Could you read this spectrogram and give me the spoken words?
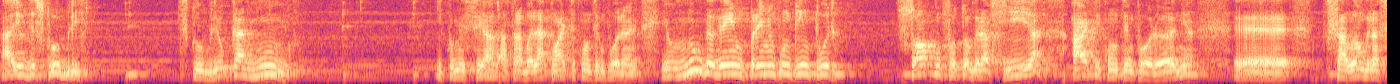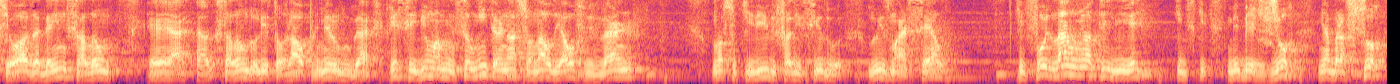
Aí eu descobri, descobri o caminho e comecei a, a, trabalhar com arte contemporânea. Eu nunca ganhei um prêmio com pintura, só com fotografia, arte contemporânea, é, Salão Graciosa, ganhei um salão, é, a, Salão do Litoral, primeiro lugar, recebi uma menção internacional de Alf Werner, nosso querido e falecido Luiz Marcelo, que foi lá no meu ateliê, que disse que me beijou, me abraçou,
